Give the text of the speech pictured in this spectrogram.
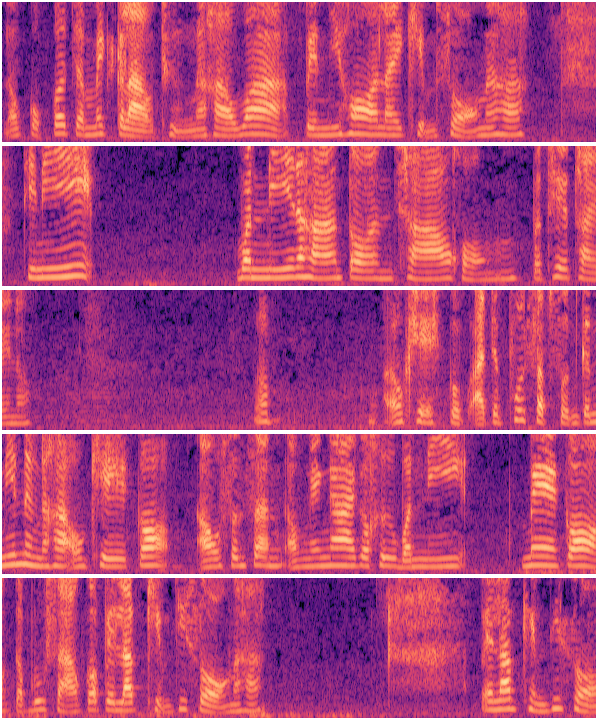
แล้วกบก็จะไม่กล่าวถึงนะคะ ว่าเป็นยี่ห้ออะไรเข็มสองนะคะ ทีนี้วันนี้นะคะ ตอนเช้าของประเทศไทยเนาะก็โอเค กบอาจจะพูดสับสนกันนิดนึงนะคะ โอเค ก็เอาสั้นๆ เอาง่าย ๆ ก็คือวันนี้แม่ก็กับลูกสาวก็ไปรับเข็มที่สองนะคะ ไปรับเข็มที่สอง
